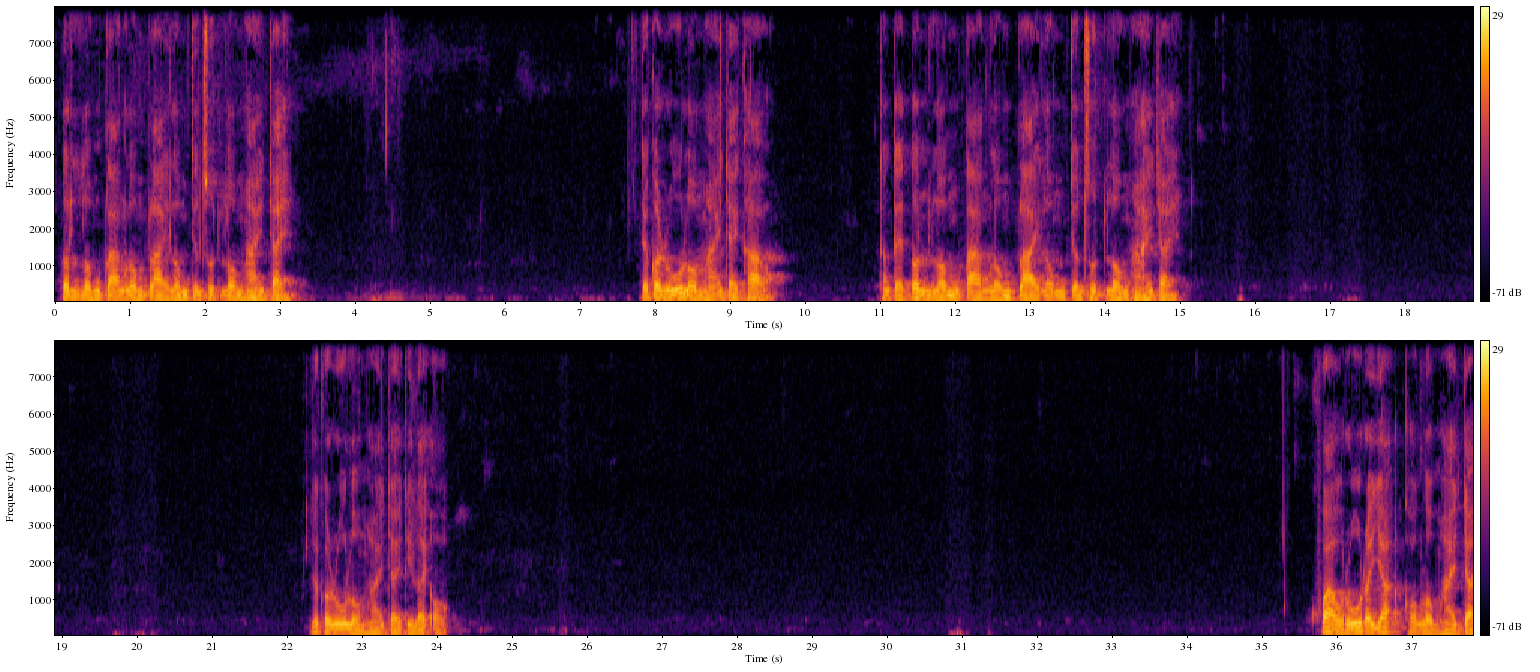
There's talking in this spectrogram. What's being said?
ต้นลมกลางลมปลายลมจนสุดลมหายใจ แล้วก็รู้ลมหายใจเข้า ตั้งแต่ต้นลมกลางลมปลายลมจนสุดลมหายใจ แล้วก็รู้ลมหายใจที่ไหลออก เฝ้ารู้ระยะของลมหายใจ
